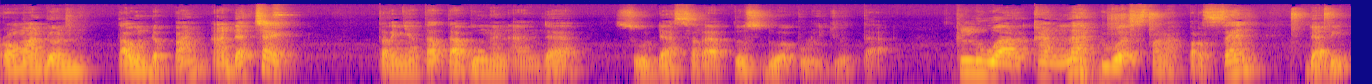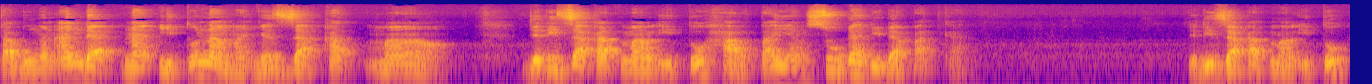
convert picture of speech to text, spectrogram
Ramadan tahun depan, Anda cek. Ternyata tabungan Anda sudah 120 juta. Keluarkanlah 2,5% dari tabungan Anda. Nah, itu namanya zakat mal. Jadi zakat mal itu harta yang sudah didapatkan. Jadi zakat mal itu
